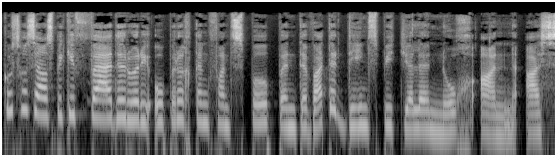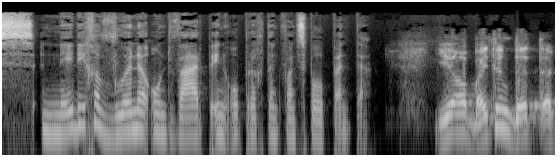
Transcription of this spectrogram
Kom ons gesels 'n bietjie verder oor die oprigting van spulpunte. Watter diens bied julle nog aan as net die gewone ontwerp en oprigting van spulpunte? Ja, buiten dit, ek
